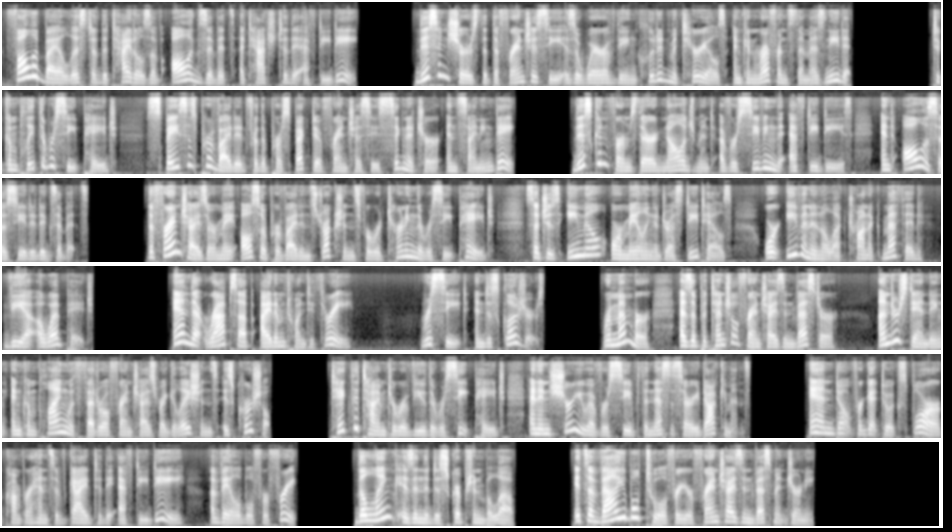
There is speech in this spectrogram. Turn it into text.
followed by a list of the titles of all exhibits attached to the FDD. This ensures that the franchisee is aware of the included materials and can reference them as needed. To complete the receipt page, space is provided for the prospective franchisee's signature and signing date. This confirms their acknowledgement of receiving the FDDs and all associated exhibits. The franchisor may also provide instructions for returning the receipt page, such as email or mailing address details, or even an electronic method via a web page. And that wraps up item 23 Receipt and Disclosures. Remember, as a potential franchise investor, Understanding and complying with federal franchise regulations is crucial. Take the time to review the receipt page and ensure you have received the necessary documents. And don't forget to explore our comprehensive guide to the FDD, available for free. The link is in the description below. It's a valuable tool for your franchise investment journey.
